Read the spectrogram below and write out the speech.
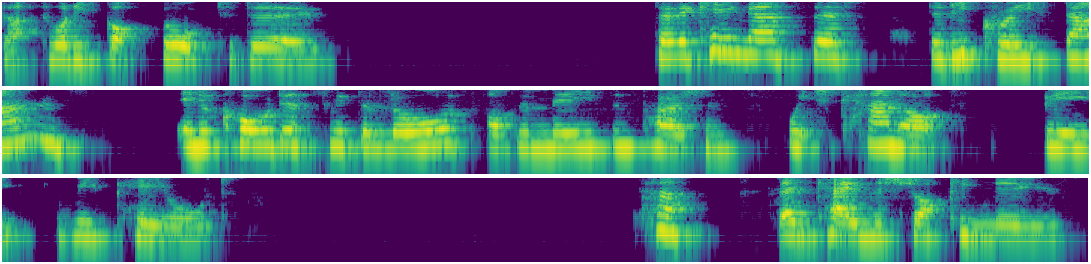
That's what he got thought to do. So the king answered, The decree stands in accordance with the laws of the Medes and Persians, which cannot be repealed. Huh. Then came the shocking news.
